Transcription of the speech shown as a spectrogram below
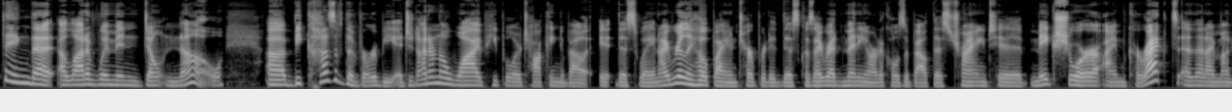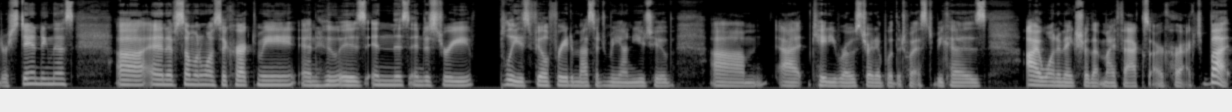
thing that a lot of women don't know uh, because of the verbiage, and I don't know why people are talking about it this way. And I really hope I interpreted this because I read many articles about this, trying to make sure I'm correct and that I'm understanding this. Uh, and if someone wants to correct me and who is in this industry, please feel free to message me on YouTube um, at Katie Rose Straight Up with a Twist because I want to make sure that my facts are correct. But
